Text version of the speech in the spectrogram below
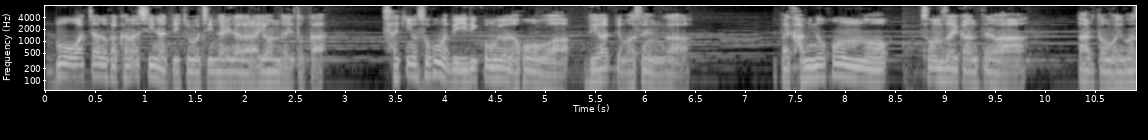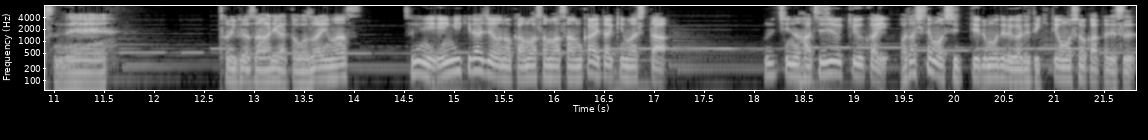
もう終わっちゃうのか悲しいなっていう気持ちになりながら読んだりとか、最近はそこまで入り込むような本は出会ってませんが、やっぱり紙の本の存在感ってのはあると思いますね。トリフィロさんありがとうございます。次に演劇ラジオのかまさまさんからいただきました。フリチンの89回、私でも知っているモデルが出てきて面白かったです。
